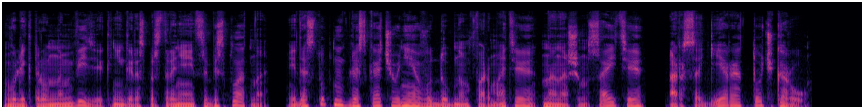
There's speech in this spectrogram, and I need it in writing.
В электронном виде книга распространяется бесплатно и доступна для скачивания в удобном формате на нашем сайте arsagera.ru.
